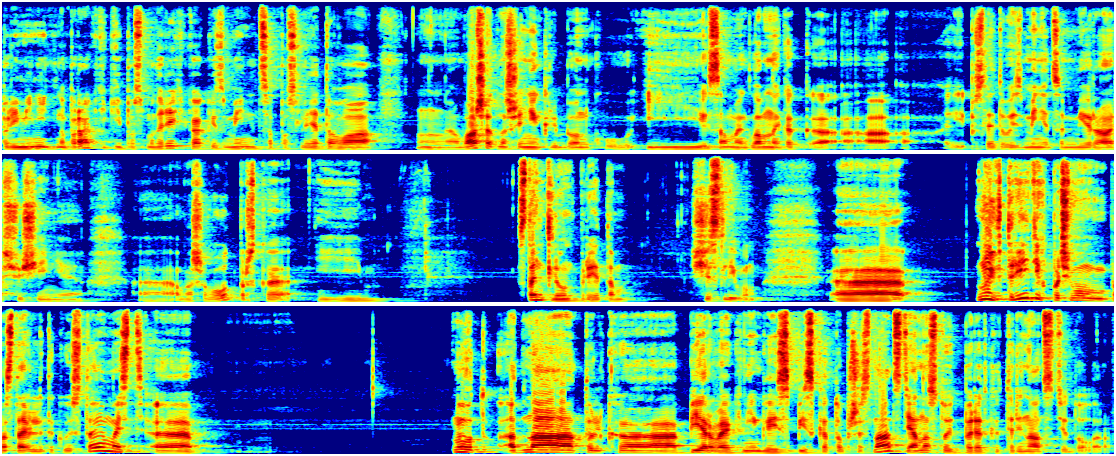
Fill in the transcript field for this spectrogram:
применить на практике и посмотреть, как изменится после этого ваше отношение к ребенку и самое главное, как а, а, а, и после этого изменится мироощущение э, вашего отпрыска. И станет ли он при этом счастливым. Э, ну и в-третьих, почему мы поставили такую стоимость – ну вот одна только первая книга из списка топ-16, она стоит порядка 13 долларов.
